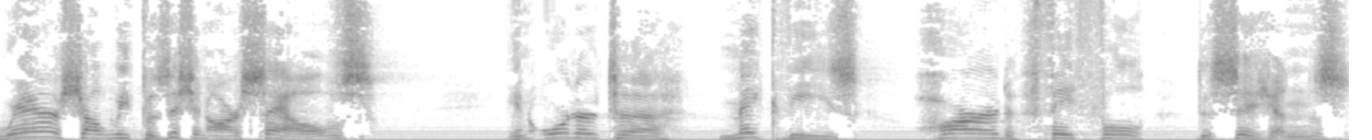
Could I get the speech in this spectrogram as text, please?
where shall we position ourselves in order to make these hard, faithful decisions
